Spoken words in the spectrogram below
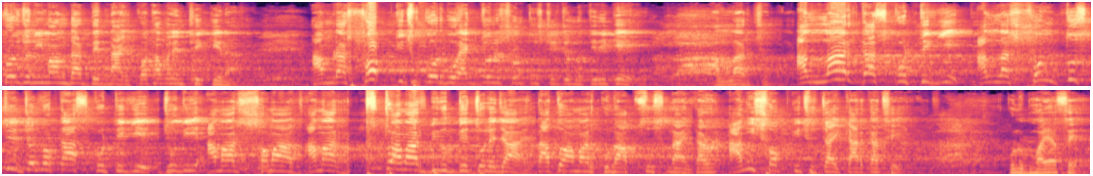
প্রয়োজন ইমানদারদের নাই। কথা বলেন ঠিক কিনা? আমরা সব কিছু করব একজনের সন্তুষ্টির জন্য। তিনি কে? আল্লাহর জন্য। আল্লাহর কাজ করতে গিয়ে, আল্লাহর সন্তুষ্টির জন্য কাজ করতে গিয়ে যদি আমার সমাজ, আমার রাষ্ট্র আমার বিরুদ্ধে চলে যায়, তা তো আমার কোনো আফসোস নাই। কারণ আমি সব কিছু চাই কার কাছে? কোনো ভয় আছে?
